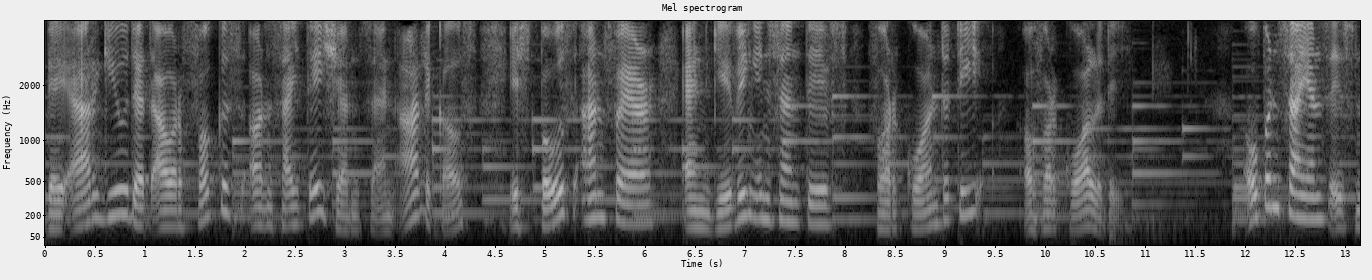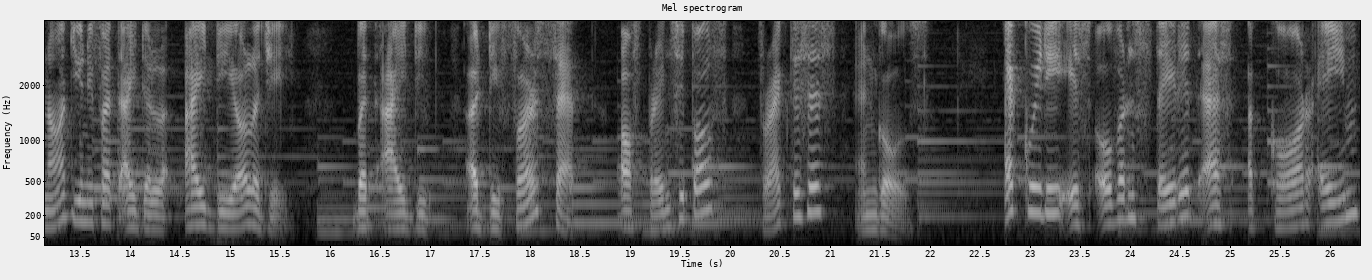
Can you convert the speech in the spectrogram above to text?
They argue that our focus on citations and articles is both unfair and giving incentives for quantity over quality. Open science is not unified ideology, but ide- a diverse set of principles practices, and goals. Equity is often stated as a core aim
